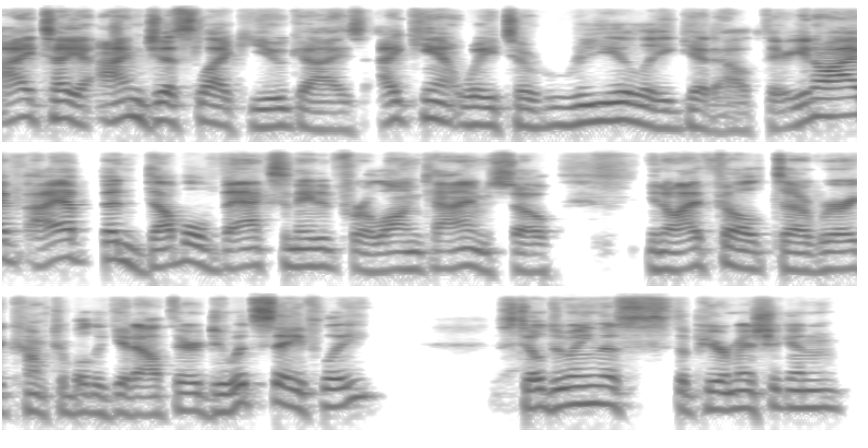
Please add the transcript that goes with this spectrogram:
I tell you i'm just like you guys. I can't wait to really get out there. You know i've i have been double vaccinated for a long time so you know i felt uh, very comfortable to get out there do it safely Still doing this, the Pure Michigan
